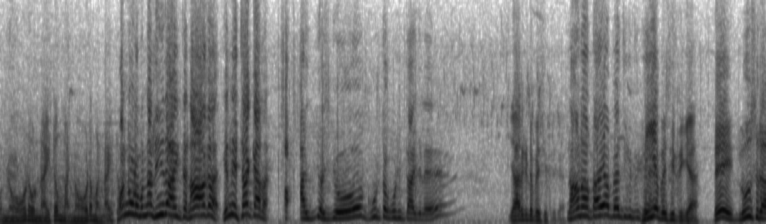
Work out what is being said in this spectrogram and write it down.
உன்னோட ஒன்னாயிட்டோம் மண்ணோட மண்ணாயிட்டோம். மண்ணோட மண்ணா நீ தான் ஆயிட்ட. நான் ஆகல. என்னை சேர்க்காத. ஐயோ கூட்டம் கூடிட்டாங்களே யார்கிட்ட பேசிட்டு இருக்க? நானா தாயா பேசிக்கிட்டு இருக்கேன். நீயே பேசிட்டு இருக்கியா? டேய் லூசுடா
